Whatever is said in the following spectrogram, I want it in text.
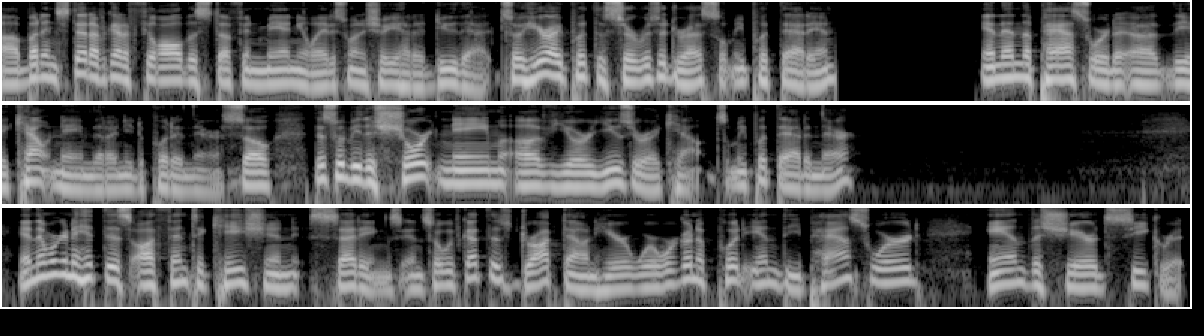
Uh, but instead, I've got to fill all this stuff in manually. I just want to show you how to do that. So here I put the service address. Let me put that in. And then the password, uh, the account name that I need to put in there. So this would be the short name of your user account. So let me put that in there. And then we're going to hit this authentication settings. And so we've got this drop down here where we're going to put in the password and the shared secret.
